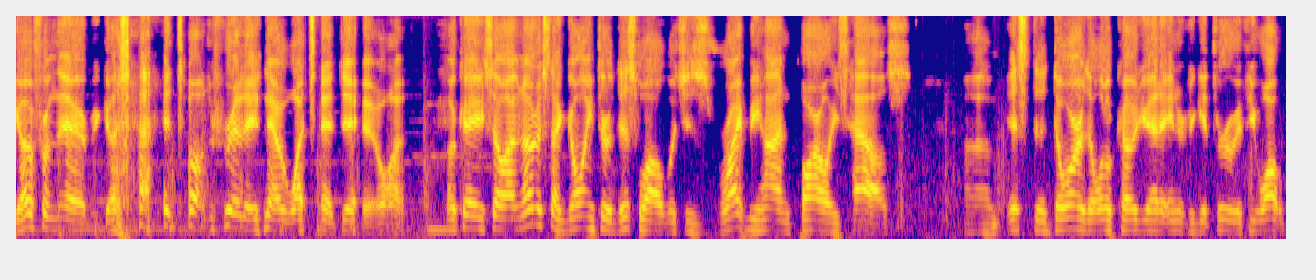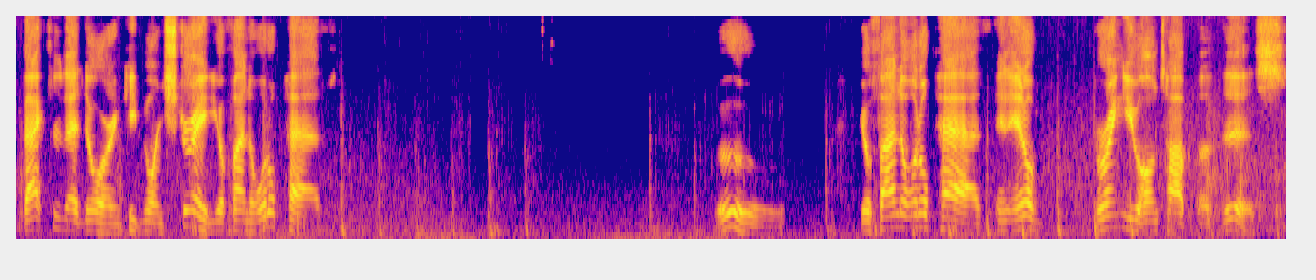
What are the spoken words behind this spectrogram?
go from there because I don't really know what to do. Okay, so I've noticed that going through this wall, which is right behind Farley's house, um, it's the door, the little code you had to enter to get through. If you walk back through that door and keep going straight, you'll find a little path. Ooh. You'll find a little path, and it'll bring you on top of this.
